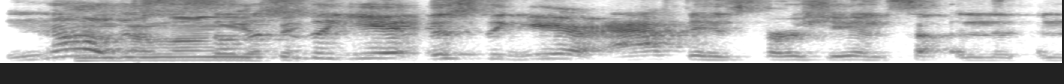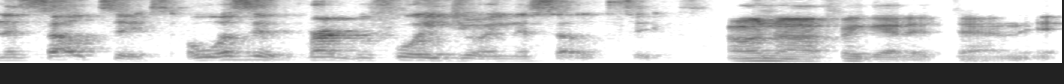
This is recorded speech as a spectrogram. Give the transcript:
No, this, so this is the year. This is the year after his first year in, in, the, in the Celtics, or was it right before he joined the Celtics? Oh no, I forget it then. If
